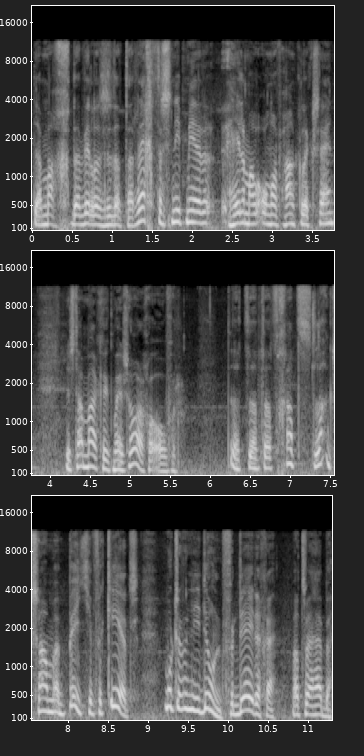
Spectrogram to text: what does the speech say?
Dan, mag, dan willen ze dat de rechters niet meer helemaal onafhankelijk zijn. Dus daar maak ik mij zorgen over. Dat, dat, gaat langzaam een beetje verkeerd. Moeten we niet doen. Verdedigen wat we hebben.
